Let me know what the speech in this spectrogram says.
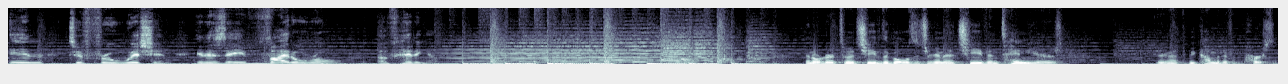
into fruition. It is a vital role of hitting them. In order to achieve the goals that you're going to achieve in 10 years, you're going to have to become a different person.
